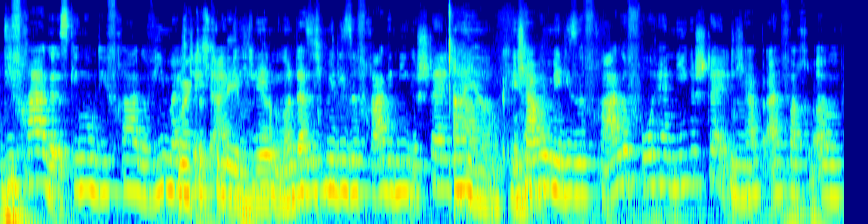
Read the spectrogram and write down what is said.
Die Frage, es ging um die Frage, wie möchte Möchtest ich eigentlich leben? leben? Ja. Und dass ich mir diese Frage nie gestellt ah, habe. Ja, okay. Ich habe mir diese Frage vorher nie gestellt. Mhm. Ich habe einfach, ähm,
